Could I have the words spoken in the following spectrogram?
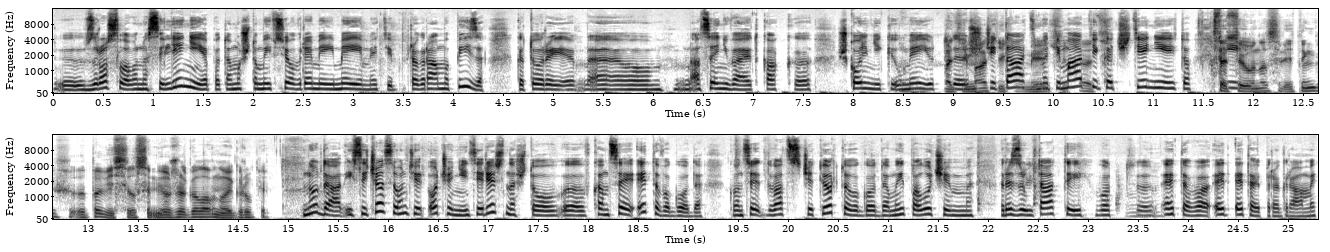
взрослого населения, потому что мы все время имеем эти программы ПИЗа, которые э, оценивают, как э, школьники умеют э, Математик, читать, умеют математика, читать. чтение. То. Кстати, и... у нас рейтинг повесился, мы уже в головной группе. Ну да, и сейчас он, очень интересно, что в конце этого года, в конце 2024 года мы получим результаты вот угу. этого, э, этой программы.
